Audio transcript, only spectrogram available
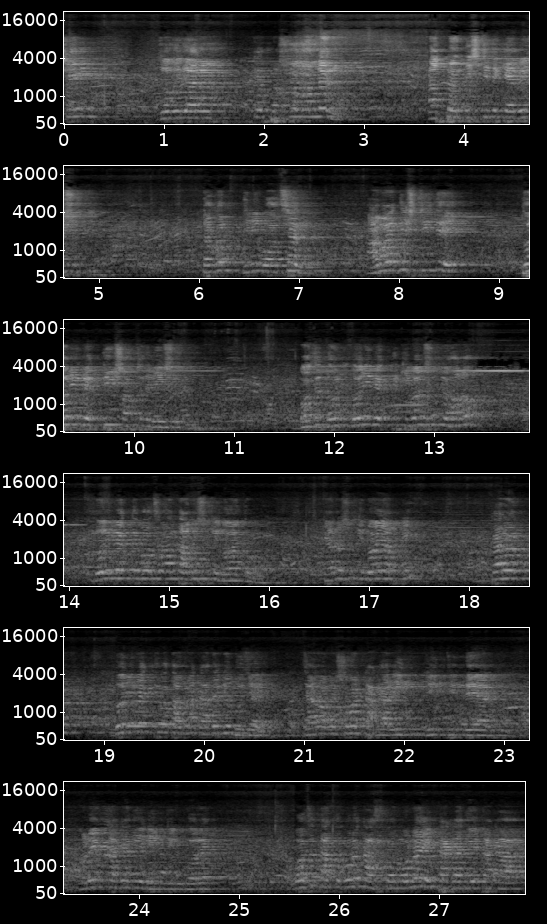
সেই জমিদারকে প্রশ্ন করলেন, আপনার দৃষ্টিতে কেমন সুখী তখন তিনি বলছেন আমার দৃষ্টিতে ধনী ব্যক্তি সবচেয়ে বেশি সুখী। বলছে ধনী ব্যক্তি কীভাবে সুখী হলো? ধনী ব্যক্তি বলছে "না, আমি সুখী নয় তো। কেন সুখী নয় আপনি? কারণ ধনী ব্যক্তি বলতে আমরা কাদেরকে বুঝাই? যারা অনেক সময় টাকা ঋণ ঋণ টিন দেয় আর কি। অনেক টাকা দিয়ে ঋণ টিন করে। বলছে তার তো কোনো কাজকর্ম নাই টাকা দিয়ে টাকা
